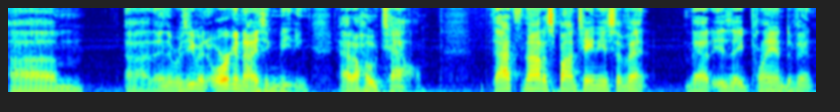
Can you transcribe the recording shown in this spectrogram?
Um, uh, and there was even an organizing meeting at a hotel. That's not a spontaneous event. That is a planned event.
